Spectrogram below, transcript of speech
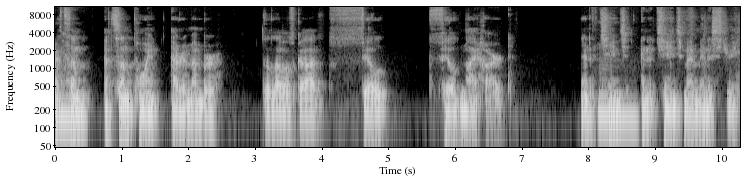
At some at some point, I remember the love of God filled filled my heart, and it changed mm. and it changed my ministry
